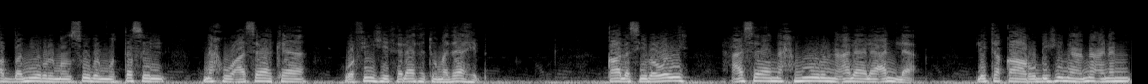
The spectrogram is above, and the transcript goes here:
الضمير المنصوب المتصل نحو عساك وفيه ثلاثة مذاهب. قال سيبويه عسى محمول على لعل. لتقاربهما معنى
